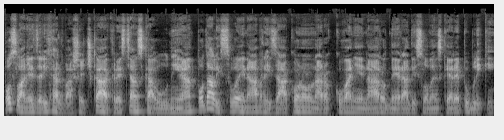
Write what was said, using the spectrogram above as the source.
Poslanec Richard Vašečka a Kresťanská únia podali svoje návrhy zákonov na rokovanie Národnej rady Slovenskej republiky.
